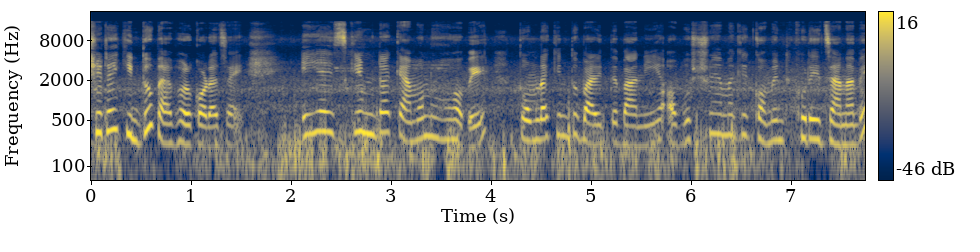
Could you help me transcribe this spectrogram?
সেটাই কিন্তু ব্যবহার করা যায়। এই আইসক্রিমটা কেমন হবে, তোমরা কিন্তু বাড়িতে বানিয়ে অবশ্যই আমাকে কমেন্ট করে জানাবে।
